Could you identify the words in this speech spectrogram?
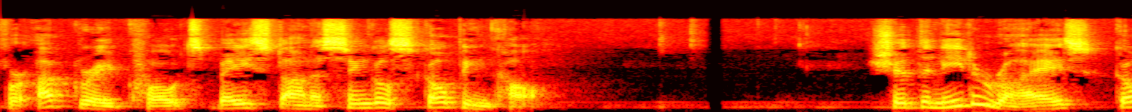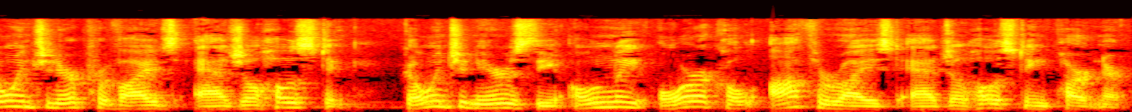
for upgrade quotes based on a single scoping call. Should the need arise, GoEngineer provides Agile hosting. GoEngineer is the only Oracle authorized Agile hosting partner.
